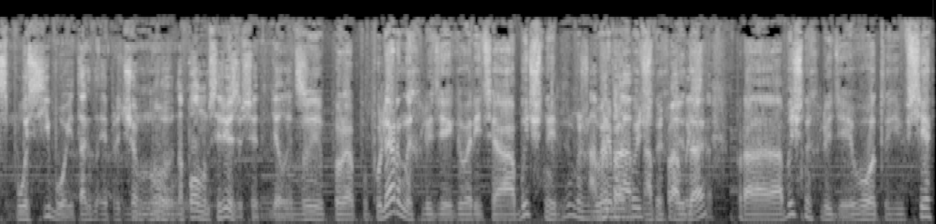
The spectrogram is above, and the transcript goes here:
спасибо, и так далее, причем ну, ну, на полном серьезе все это делается. Вы про популярных людей говорите, а обычные, мы же а говорим про, обычных, а, про людей, обычных. да? Про обычных людей, вот, и все,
